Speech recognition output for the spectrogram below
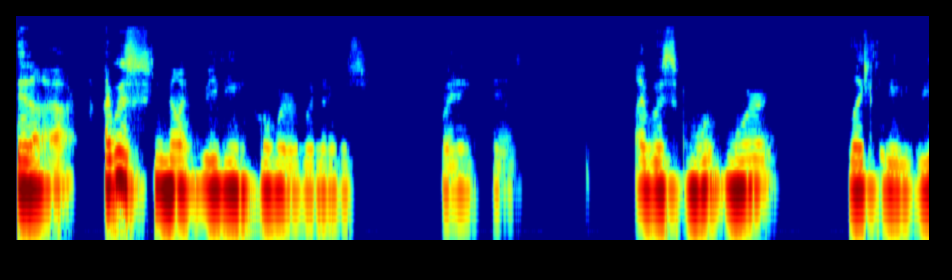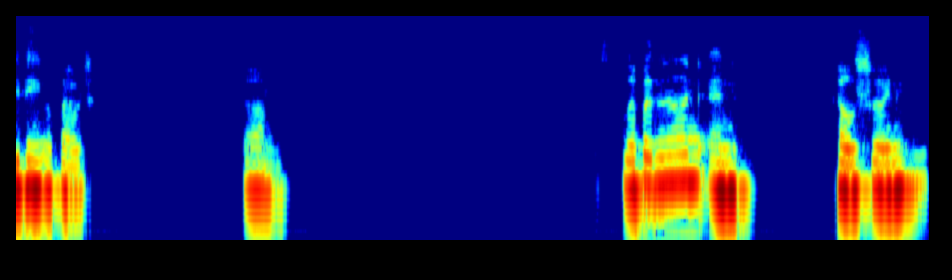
That I, I was not reading Homer when I was writing this. I was more, more likely reading about um, Lebanon and also in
